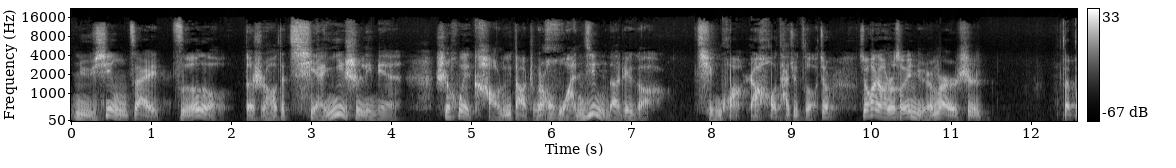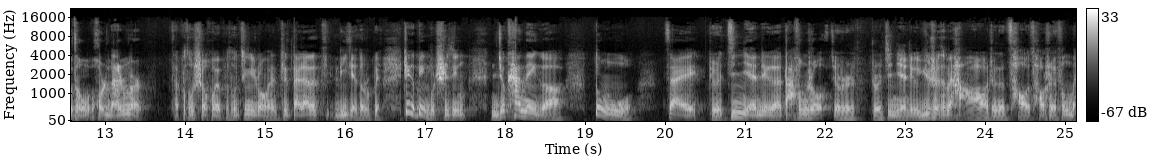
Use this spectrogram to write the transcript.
女性在择偶的时候，她潜意识里面是会考虑到整个环境的这个情况，然后她去择，就是所以换句话说，所谓女人味儿是在不同或者男人味儿，在不同社会、不同经济状况，这大家的理解都是不一样。这个并不吃惊，你就看那个动物在，比如今年这个大丰收，就是比如今年这个雨水特别好，这个草草水丰美，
